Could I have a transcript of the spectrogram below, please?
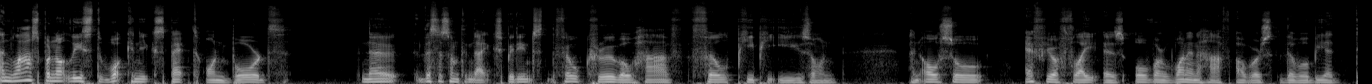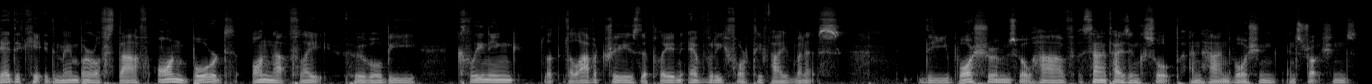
And last but not least, what can you expect on board? Now, this is something that I experienced. The full crew will have full PPEs on. And also, if your flight is over one and a half hours, there will be a dedicated member of staff on board on that flight who will be cleaning the lavatories, the plane every 45 minutes. The washrooms will have sanitizing soap and hand washing instructions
